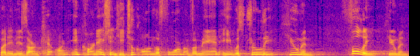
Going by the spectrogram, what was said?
but in his incarnation, he took on the form of a man. He was truly human, fully human.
